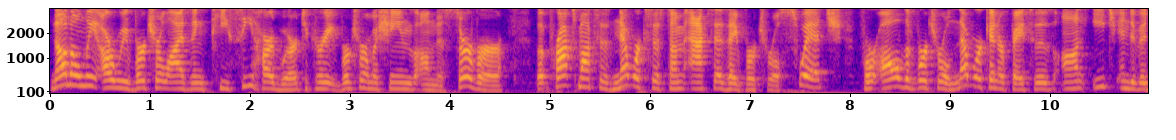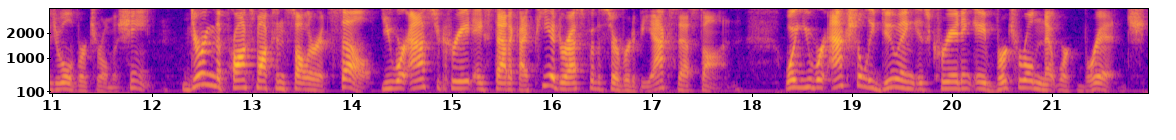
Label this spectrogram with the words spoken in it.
Not only are we virtualizing PC hardware to create virtual machines on this server, but Proxmox's network system acts as a virtual switch for all the virtual network interfaces on each individual virtual machine. During the Proxmox installer itself, you were asked to create a static IP address for the server to be accessed on. What you were actually doing is creating a virtual network bridge.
